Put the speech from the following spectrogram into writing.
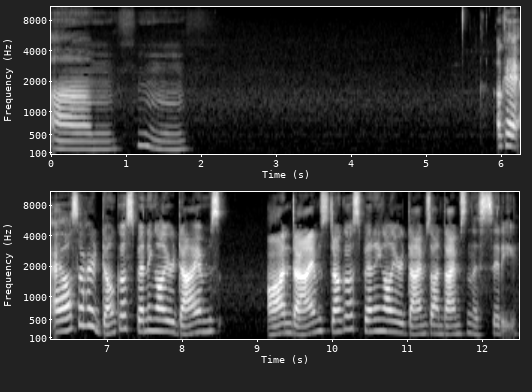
Um, hmm. Okay, I also heard don't go spending all your dimes on dimes. Don't go spending all your dimes on dimes in the city.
